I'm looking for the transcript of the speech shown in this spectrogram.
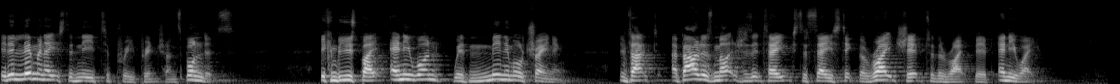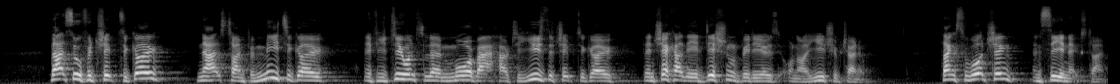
it eliminates the need to pre-print transponders. It can be used by anyone with minimal training. In fact, about as much as it takes to say stick the right chip to the right bib anyway. That's all for Chip to Go. Now it's time for me to go. And if you do want to learn more about how to use the Chip to Go, then check out the additional videos on our YouTube channel. Thanks for watching and see you next time.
